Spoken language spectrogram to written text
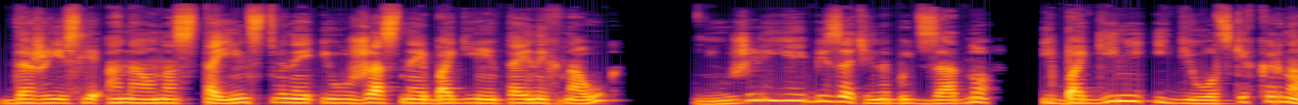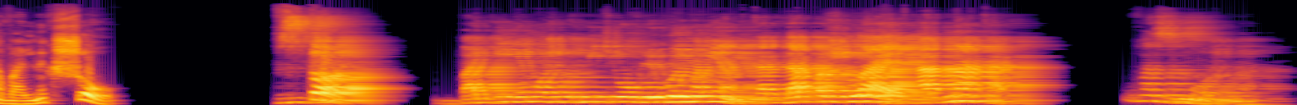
Даже если она у нас таинственная и ужасная богиня тайных наук, неужели ей обязательно быть заодно и богиней идиотских карнавальных шоу?» «Вздор! Богиня может убить его в любой момент, когда пожелает, однако...» «Возможно,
